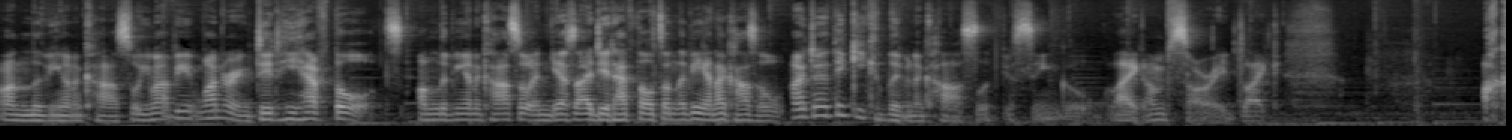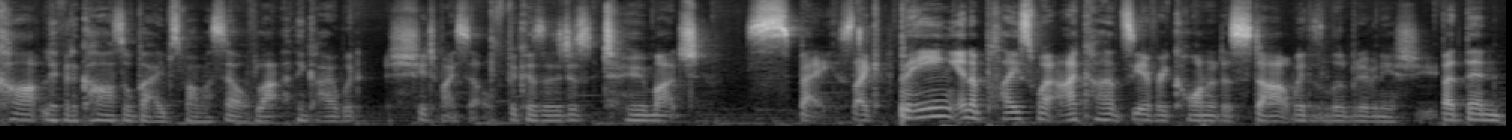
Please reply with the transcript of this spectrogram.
on living on a castle. You might be wondering, did he have thoughts on living in a castle? And yes, I did have thoughts on living in a castle. I don't think you can live in a castle if you're single. Like, I'm sorry, like, I can't live in a castle, babes, by myself. Like, I think I would shit myself because there's just too much space. Like, being in a place where I can't see every corner to start with is a little bit of an issue. But then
